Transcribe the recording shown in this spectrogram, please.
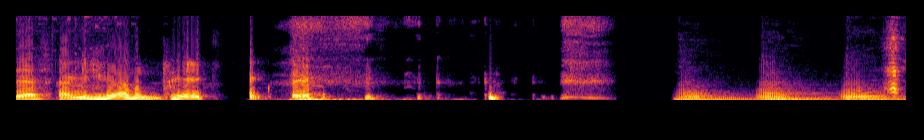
जैसा कि आप देख सकते हैं।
